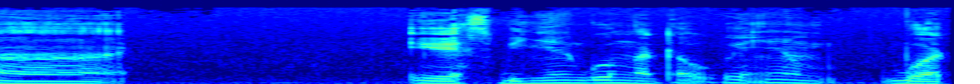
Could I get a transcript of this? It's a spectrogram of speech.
uh, USB-nya gue nggak tahu kayaknya buat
